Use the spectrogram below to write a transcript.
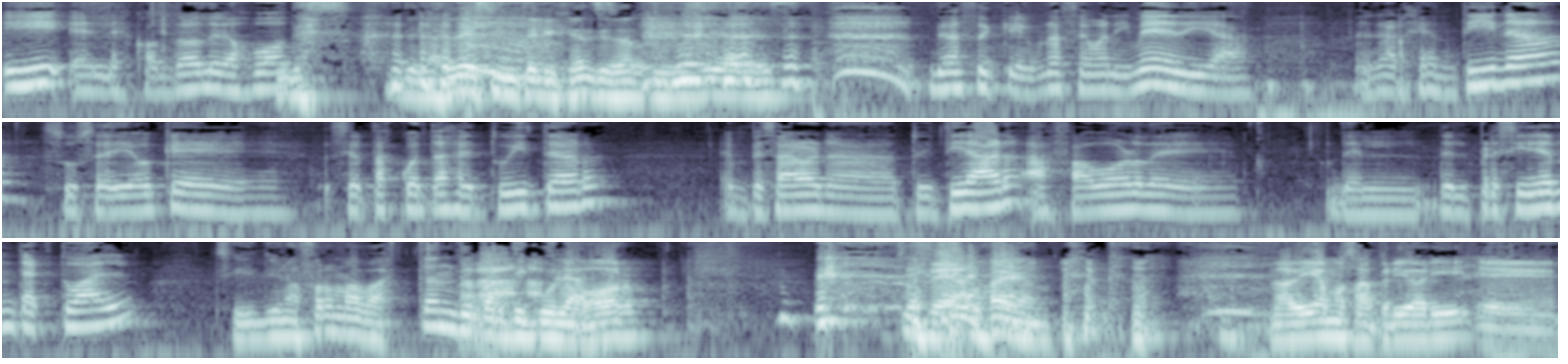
y el descontrol de los bots De las desinteligencias artificiales. de hace que una semana y media. En Argentina sucedió que ciertas cuentas de Twitter empezaron a tuitear a favor de, del, del presidente actual. Sí, de una forma bastante Para, particular. A favor. Sí, O sea, bueno, no digamos a priori. eh,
